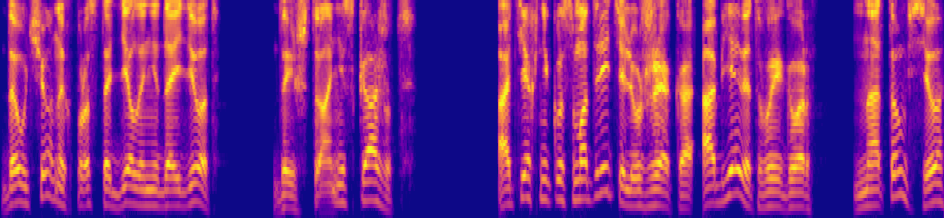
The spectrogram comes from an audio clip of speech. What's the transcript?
До ученых просто дело не дойдет. Да и что они скажут? А технику-смотрителю ЖЭКа объявят выговор. На том все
